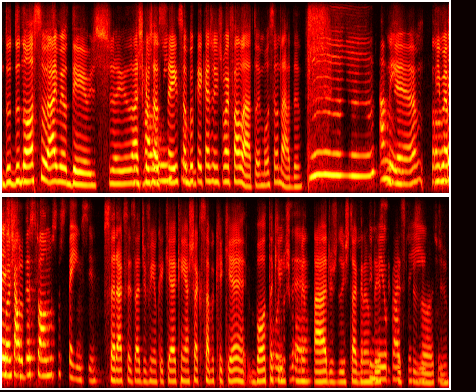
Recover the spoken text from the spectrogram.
do, do, nosso. Ai, meu Deus. Eu acho que eu já sei sobre o que, que a gente vai falar. Tô emocionada. Hum, amei. É, Vamos me deixar o pessoal no suspense. Será que vocês adivinham o que, que é? Quem achar que sabe o que, que é, bota aqui Pois nos é. comentários do Instagram desse, desse episódio.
